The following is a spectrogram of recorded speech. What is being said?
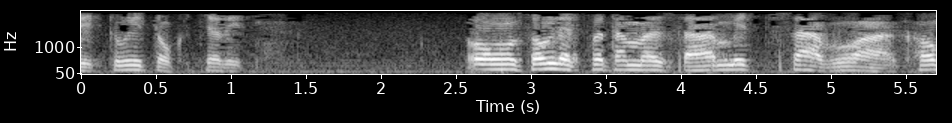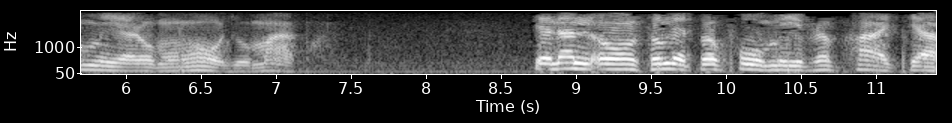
ริตวิตกจริต องค์สมเด็จพระธรรมสามิตรทราบว่าเขามีอารมณ์โง่อยู่มาก ดังนั้นองค์สมเด็จพระผู้มีพระภาคเจ้า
